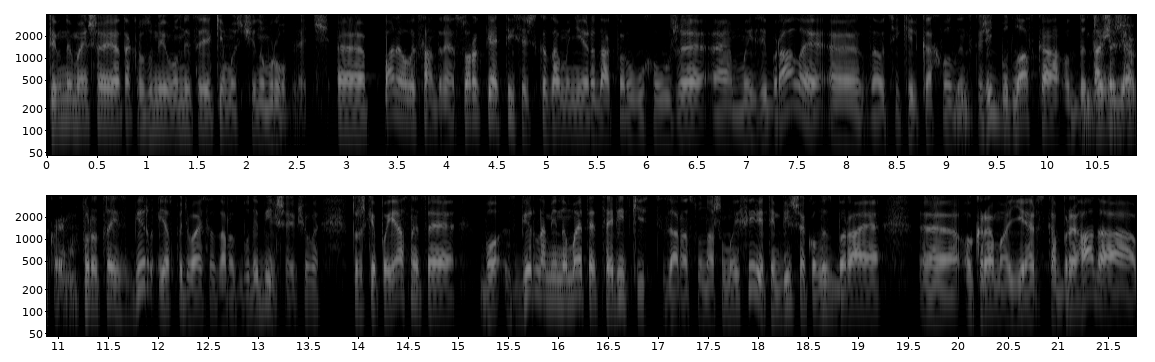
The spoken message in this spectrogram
Тим не менше, я так розумію, вони це якимось чином роблять. Е, Пане Олександре, 45 тисяч, сказав мені редактор у вухо, вже е, ми зібрали е, за оці кілька хвилин. Скажіть, будь ласка, от детальніше про цей збір. Я сподіваюся, зараз буде більше. Якщо ви трошки поясните, бо збір на міномети це рідкість зараз у нашому ефірі. Тим більше, коли збирає окрема єгерська бригада.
